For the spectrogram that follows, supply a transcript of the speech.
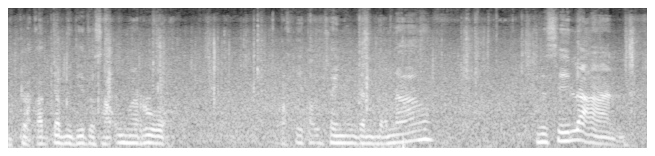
Naglakad kami dito sa Umaro. Pakita ko sa inyo yung ganda ng New Zealand.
